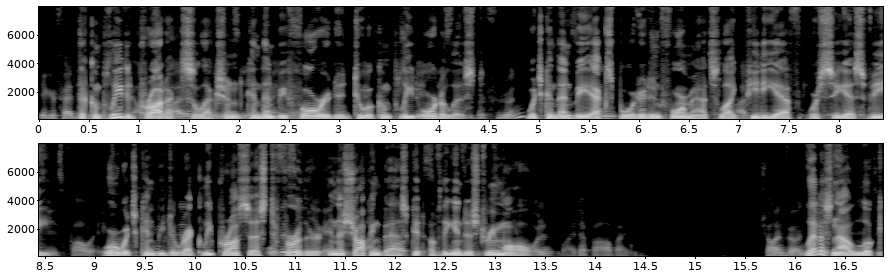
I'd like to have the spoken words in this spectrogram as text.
The completed product selection can then be forwarded to a complete order list, which can then be exported in formats like PDF or CSV, or which can be directly processed further in the shopping basket of the industry mall. Let us now look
